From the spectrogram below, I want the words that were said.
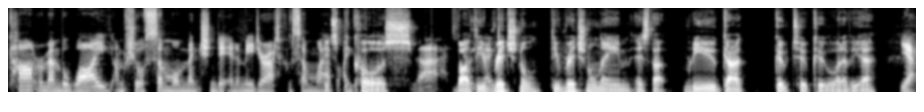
can't remember why. I'm sure someone mentioned it in a media article somewhere. It's but I- because, Ah, well, the original the original name is that Ryuga Gotoku or whatever, yeah, yeah,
